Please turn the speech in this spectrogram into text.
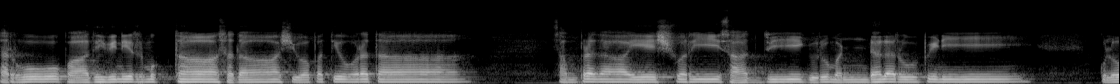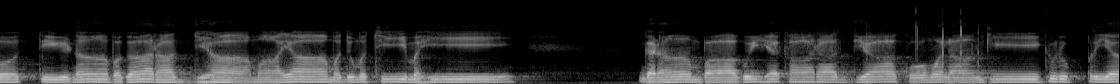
सर्वोपाधिविनिर्मुक्ता सदा शिवपतिव्रता। सम्प्रदायेश्वरी साध्वी गुरुमण्डलरूपिणी। कुलोत्तीर्णा बगाराध्या माया मधुमतीमही गणाम्बा गुह्यकाराध्या कोमलाङ्गी गुरुप्रिया।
